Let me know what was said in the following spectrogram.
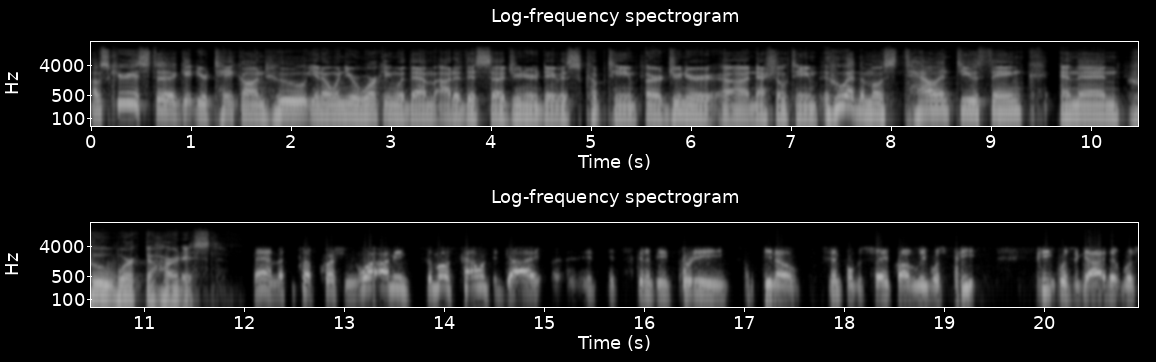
I was curious to get your take on who, you know, when you're working with them out of this uh, Junior Davis Cup team or Junior uh, National team, who had the most talent, do you think? And then who worked the hardest? Man, that's a tough question. Well, I mean, the most talented guy, it, it's going to be pretty, you know, simple to say probably was Pete. Pete was the guy that was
